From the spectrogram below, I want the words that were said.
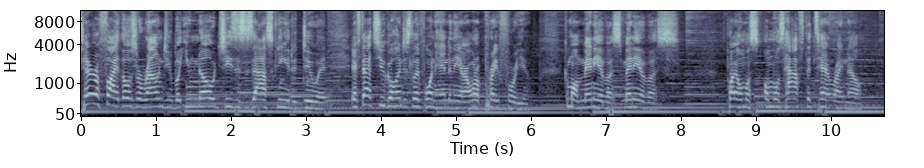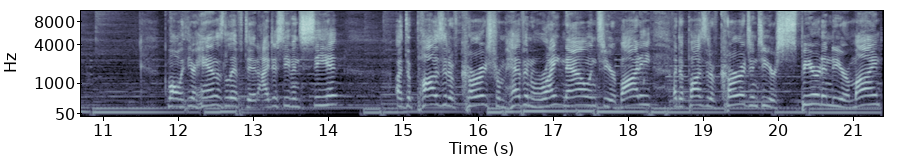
terrify those around you, but you know Jesus is asking you to do it. If that's you, go ahead and just lift one hand in the air. I want to pray for you. Come on, many of us, many of us, probably almost almost half the tent right now. Come on, with your hands lifted, I just even see it a deposit of courage from heaven right now into your body, a deposit of courage into your spirit, into your mind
